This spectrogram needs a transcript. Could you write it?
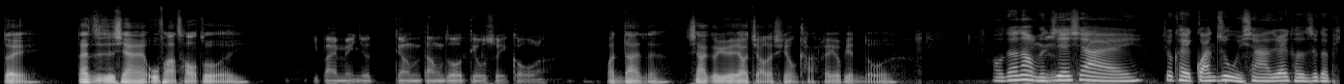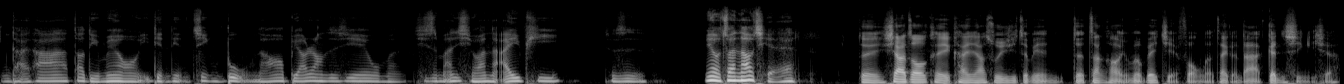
对，但只是现在无法操作而已。一百枚你就当当做丢水沟了，完蛋了！下个月要缴的信用卡费又变多了。好的，那我们接下来就可以关注一下 Rex 这个平台，它到底有没有一点点进步，然后不要让这些我们其实蛮喜欢的 IP 就是没有赚到钱。对，下周可以看一下数据这边的账号有没有被解封了，再跟大家更新一下。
